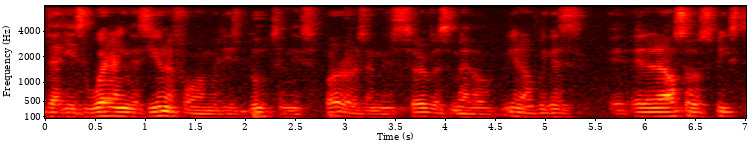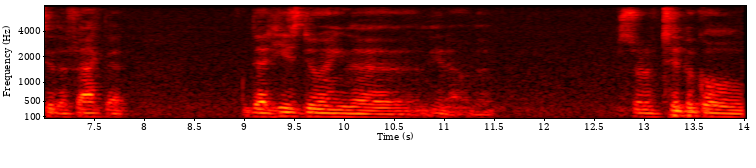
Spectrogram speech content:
that he's wearing this uniform with these boots and these spurs and this service medal, you know, because it, it also speaks to the fact that that he's doing the, you know, the sort of typical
